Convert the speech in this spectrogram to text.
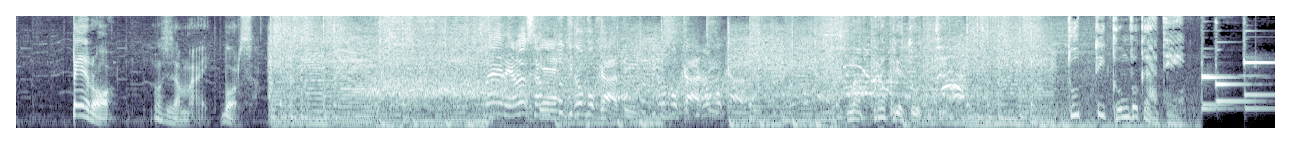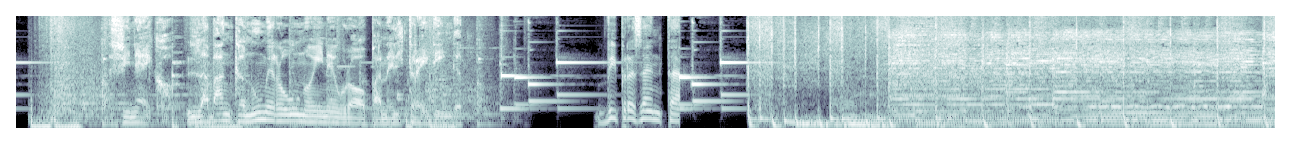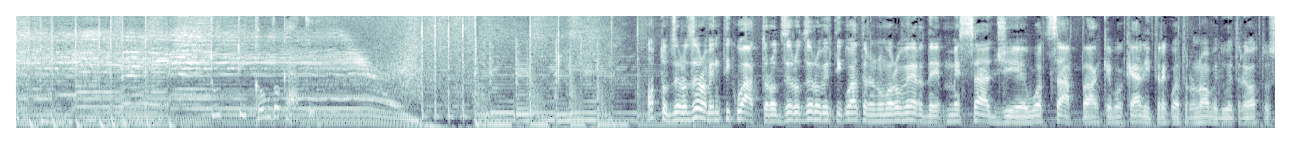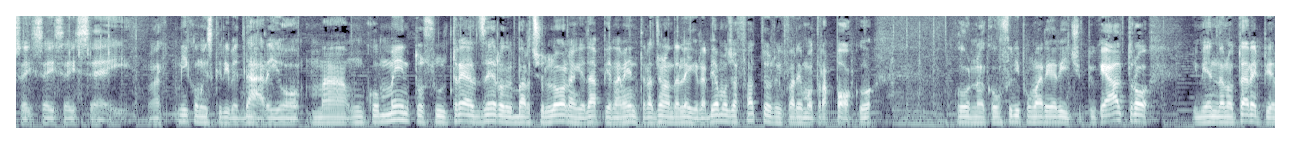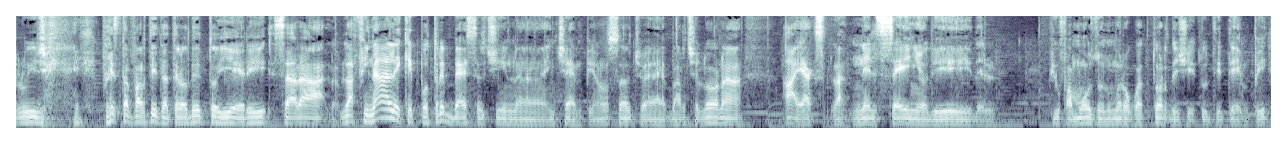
però non si sa mai. Borsa. Bene, allora siamo tutti convocati. Convocati. Ma proprio tutti. Tutti convocati. Fineco, la banca numero uno in Europa nel trading. Vi presenta Tutti convocati. 800 24 0024 il numero verde, messaggi e whatsapp anche vocali 349 238 6666. Un amico mi scrive Dario, ma un commento sul 3-0 del Barcellona che dà pienamente ragione ad Allegri. L'abbiamo già fatto e lo rifaremo tra poco con, con Filippo Maria Ricci. Più che altro mi viene da notare Pierluigi questa partita te l'ho detto ieri sarà la finale che potrebbe esserci in, in Champions cioè Barcellona Ajax nel segno di, del più famoso numero 14 di tutti i tempi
